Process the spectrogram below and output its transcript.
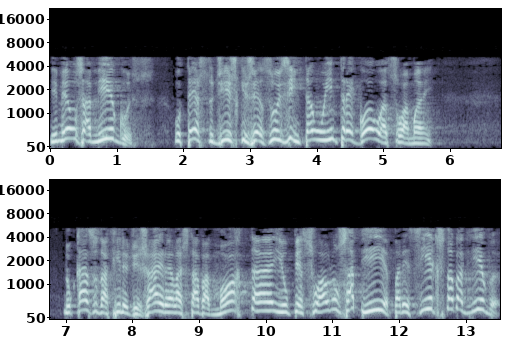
E meus amigos, o texto diz que Jesus então o entregou à sua mãe. No caso da filha de Jairo, ela estava morta e o pessoal não sabia, parecia que estava viva.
